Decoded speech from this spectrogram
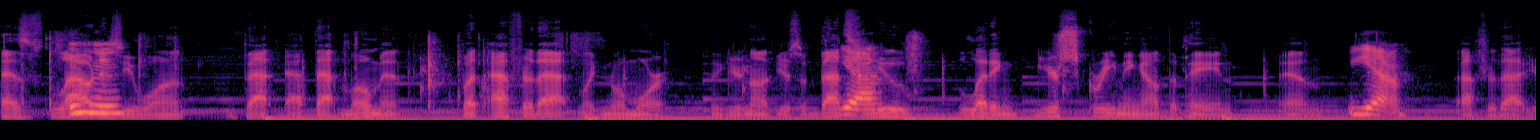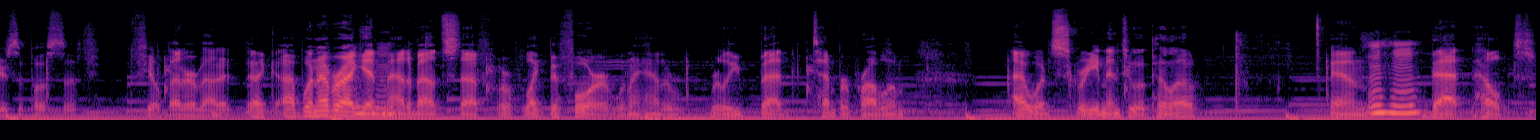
as loud as you want, that at that moment, but after that, like no more. Like you're not. You're so that's Yeah. you letting. You're screaming out the pain, and yeah. after that, you're supposed to f- feel better about it. Like uh, whenever I get Mhm. mad about stuff, or like before when I had a really bad temper problem, I would scream into a pillow, and Mm-hmm. that helped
